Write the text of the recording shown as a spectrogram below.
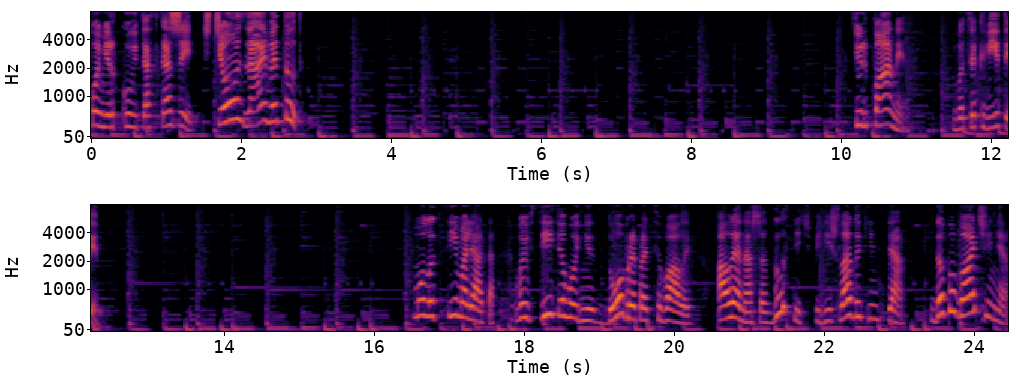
поміркуй та скажи, що зайве тут. Тюльпани, бо це квіти. Молодці, малята! Ви всі сьогодні добре працювали, але наша зустріч підійшла до кінця. До побачення!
